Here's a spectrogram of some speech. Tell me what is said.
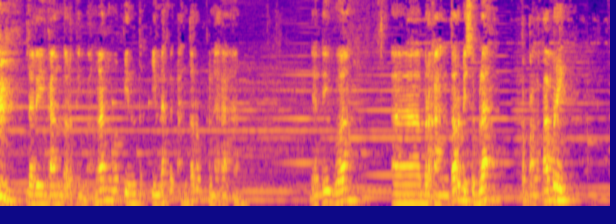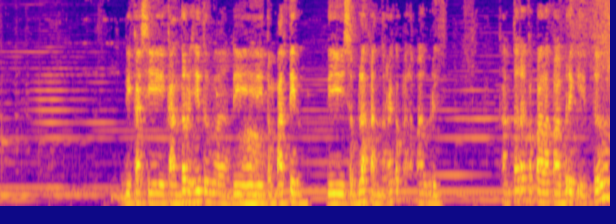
Dari kantor timbangan gue pindah, pindah ke kantor kendaraan. Jadi gue eh, berkantor di sebelah kepala pabrik. Dikasih kantor di situ gue ditempatin di sebelah kantornya kepala pabrik. Kantor kepala pabrik itu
